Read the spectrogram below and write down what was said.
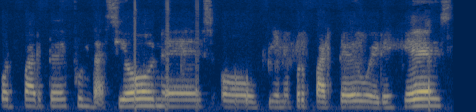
por parte de fundaciones o viene por parte de ORGs,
